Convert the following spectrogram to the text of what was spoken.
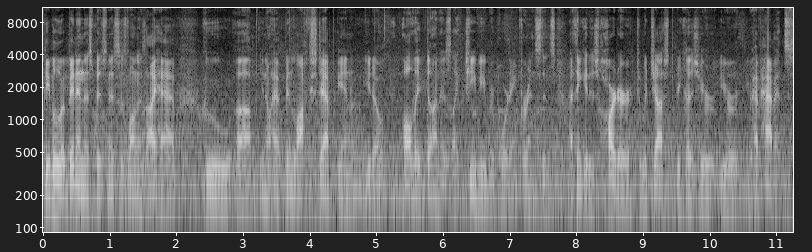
People who have been in this business as long as I have, who uh, you know have been lockstep in, you know, all they've done is like TV reporting, for instance. I think it is harder to adjust because you're you're you have habits,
